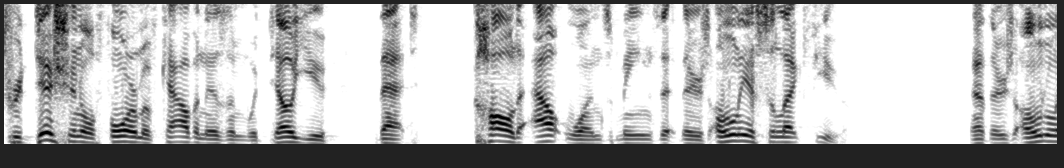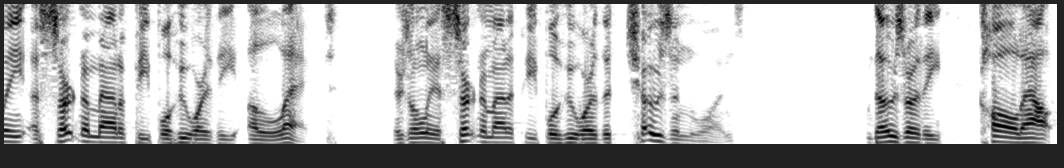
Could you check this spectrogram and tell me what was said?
traditional form of Calvinism would tell you that called out ones means that there's only a select few. That there's only a certain amount of people who are the elect. There's only a certain amount of people who are the chosen ones. Those are the called out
